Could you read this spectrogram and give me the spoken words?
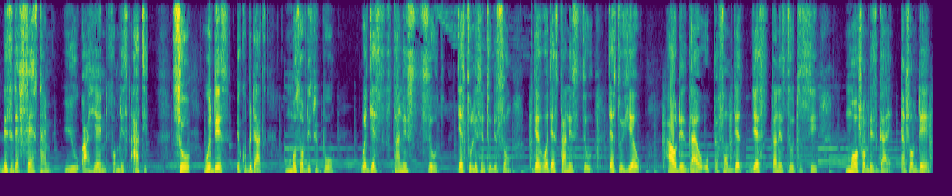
this is the first time you are hearing from this artist. So with this it could be that most of these people were just standing still just to listen to this song. They were just standing still just to hear how this guy will perform. Just just standing still to see more from this guy. And from there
